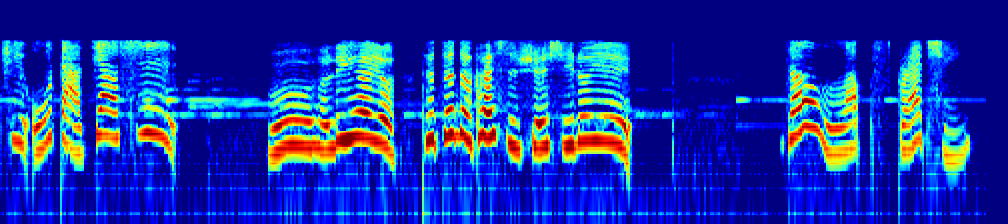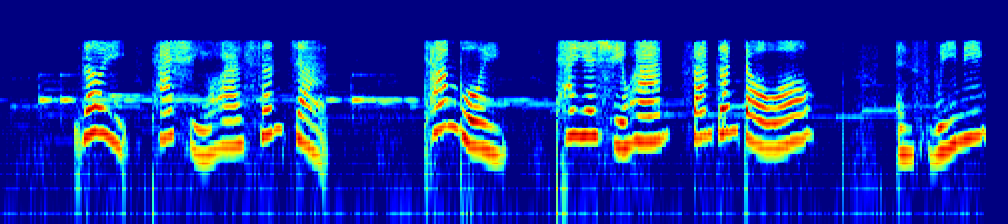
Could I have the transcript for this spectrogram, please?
去舞蹈教室。哦，好厉害哟！他真的开始学习了耶。Zoe loves scratching. Zoe 他喜欢伸展。Tumbling 他也喜欢翻跟斗哦。And swinging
